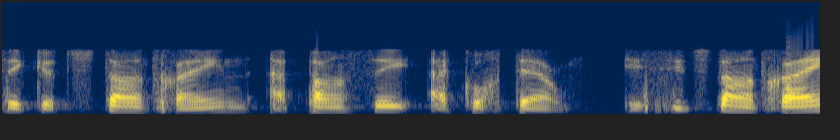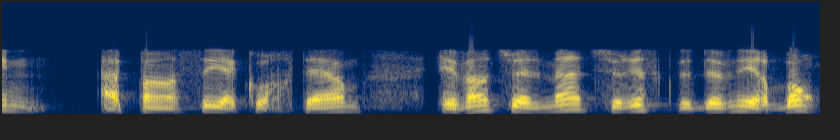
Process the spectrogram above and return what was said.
c'est que tu t'entraînes à penser à court terme. Et si tu t'entraînes à penser à court terme, éventuellement, tu risques de devenir bon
